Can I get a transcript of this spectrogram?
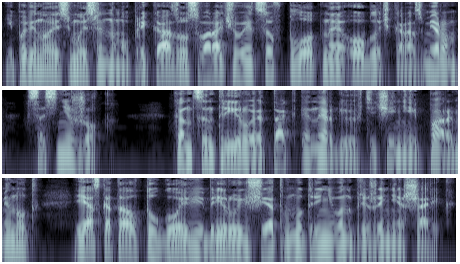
и, повинуясь мысленному приказу, сворачивается в плотное облачко размером со снежок. Концентрируя так энергию в течение пары минут, я скатал тугой, вибрирующий от внутреннего напряжения шарик.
